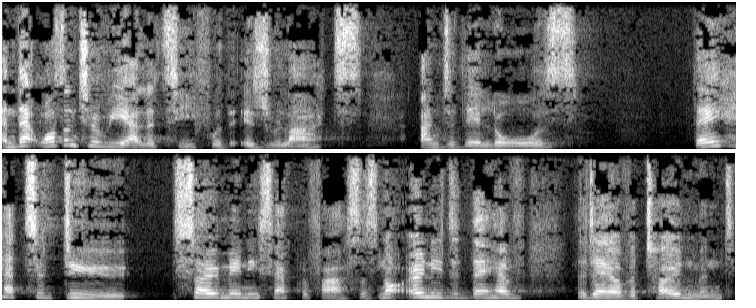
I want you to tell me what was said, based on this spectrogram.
And that wasn't a reality for the Israelites under their laws. They had to do so many sacrifices. Not only did they have the Day of Atonement,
